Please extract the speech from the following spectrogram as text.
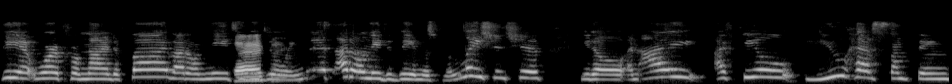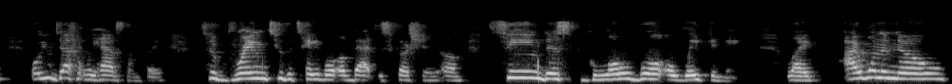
be at work from nine to five. I don't need to exactly. be doing this. I don't need to be in this relationship, you know, and I, I feel you have something, or you definitely have something to bring to the table of that discussion of seeing this global awakening. Like, I want to know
